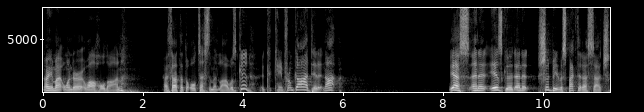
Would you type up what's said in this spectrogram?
Now you might wonder, well, hold on. I thought that the Old Testament law was good. It came from God, did it not? Yes, and it is good, and it should be respected as such.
